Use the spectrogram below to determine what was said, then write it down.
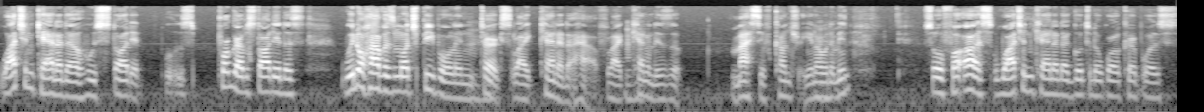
watching Canada, who started, whose program started as, we don't have as much people in Mhm. Turks like Canada have. Like Mhm. Canada is a massive country, you know what I Mhm. mean? So for us, watching Canada go to the World Cup was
